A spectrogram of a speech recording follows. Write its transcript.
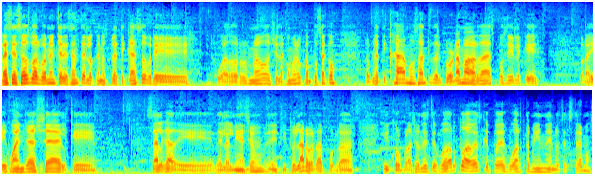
Gracias, Osvaldo. Bueno, interesante lo que nos platicás sobre el jugador nuevo de Chilajómero Camposeco. Lo platicábamos antes del programa, ¿verdad? Es posible que por ahí Juan Yash sea el que salga de, de la alineación eh, titular, ¿verdad? Por la incorporación de este jugador, toda vez que puede jugar también en los extremos.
